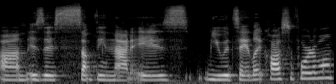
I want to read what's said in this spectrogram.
Um, is this something that is you would say like cost affordable?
